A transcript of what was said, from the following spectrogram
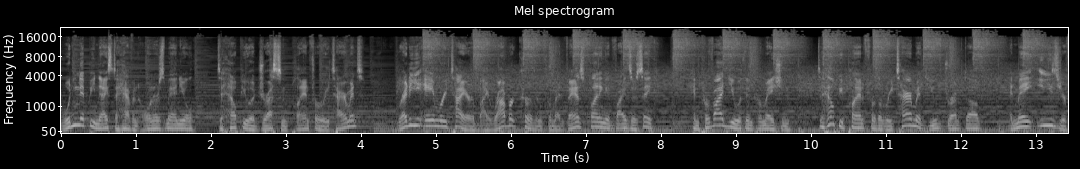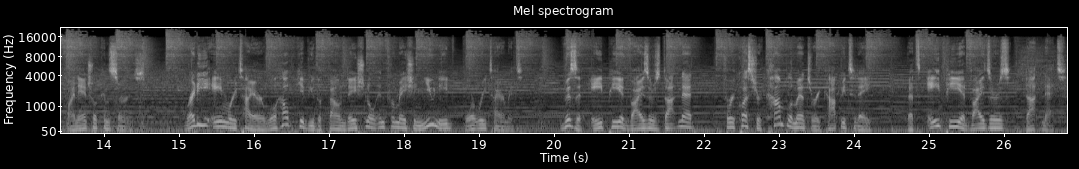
Wouldn't it be nice to have an owner's manual to help you address and plan for retirement? Ready, Aim, Retire by Robert Curvin from Advanced Planning Advisors Inc. can provide you with information to help you plan for the retirement you've dreamt of and may ease your financial concerns. Ready, Aim, Retire will help give you the foundational information you need for retirement. Visit apadvisors.net to request your complimentary copy today. That's apadvisors.net.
